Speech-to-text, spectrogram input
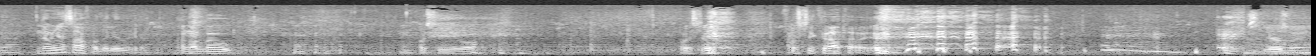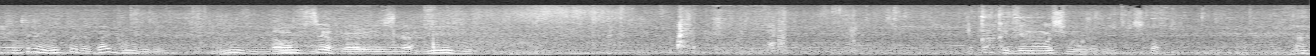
Да. Но мне Сафа подарил ее. Она БУ. После него. После, после Кратова. Слезы у него. Смотри, в натуре, да, гиви? Да у всех, говорю, везде. Ну как 1.8 может быть расход? Да,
